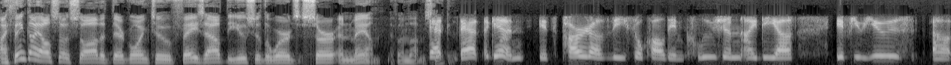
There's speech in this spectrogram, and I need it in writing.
I think I also saw that they're going to phase out the use of the words "sir" and "ma'am," if I'm not mistaken. That, that again, it's part of the so-called inclusion idea. If you use uh,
